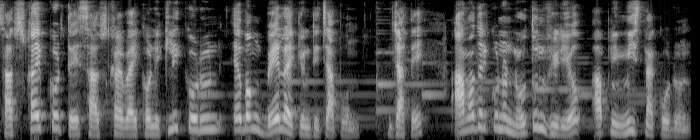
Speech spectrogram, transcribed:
সাবস্ক্রাইব করতে সাবস্ক্রাইব আইকনে ক্লিক করুন এবং বেল আইকনটি চাপুন, যাতে আমাদের কোনো নতুন ভিডিও আপনি মিস না করুন।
